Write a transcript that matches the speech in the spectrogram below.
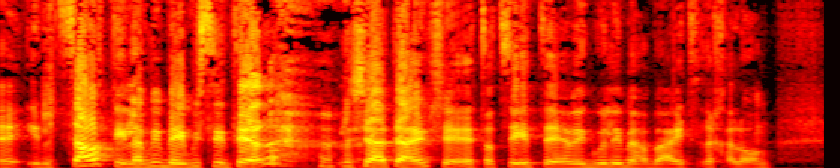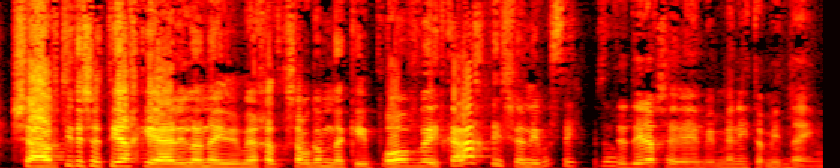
אה, אילצה אותי להביא בייביסיטר לשעתיים, שתוציא את ריגולי מהבית, זה חלום. שאבתי את השטיח כי היה לי לא נעים ממך, אז עכשיו גם נקי פה, והתקלחתי שאני בשיא. תדעי לך שממני תמיד נעים.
